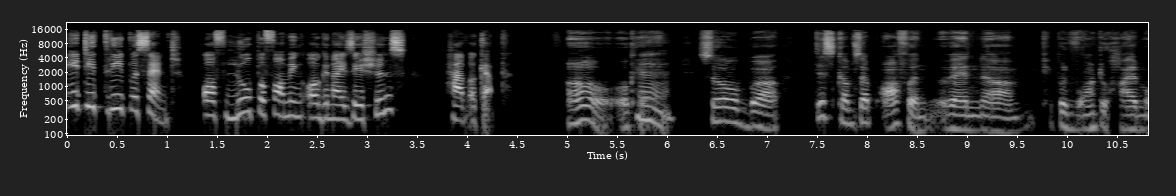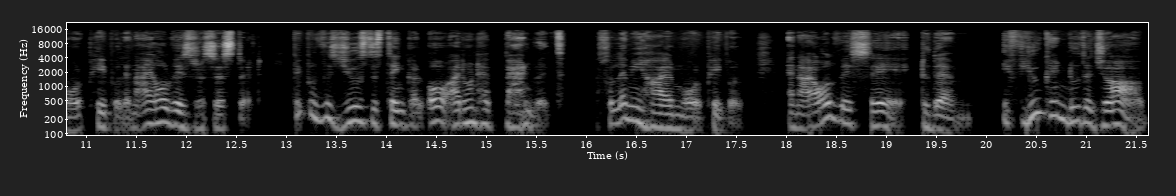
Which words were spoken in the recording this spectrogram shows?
83% of low performing organizations have a cap. Oh, okay. Hmm. So uh, this comes up often when um, people want to hire more people, and I always resist it. People always use this thing called, oh, I don't have bandwidth, so let me hire more people. And I always say to them, if you can do the job,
